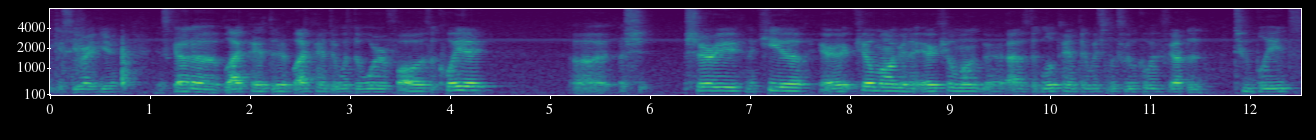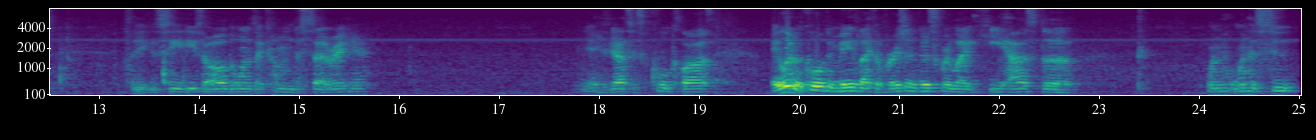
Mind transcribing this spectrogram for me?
You can see right here. It's got a Black Panther, Black Panther with the word falls, Okoye, uh, Shuri, Nakia, Erik Killmonger, and Erik Killmonger as the Glow Panther, which looks really cool. He's got the two blades. So you can see these are all the ones that come in this set right here. Yeah, he's got his cool claws. It would have been cool to made like a version of this where like he has the when when his suit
